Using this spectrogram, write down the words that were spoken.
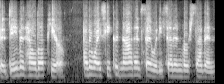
that David held up here Otherwise, he could not have said what he said in verse 7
